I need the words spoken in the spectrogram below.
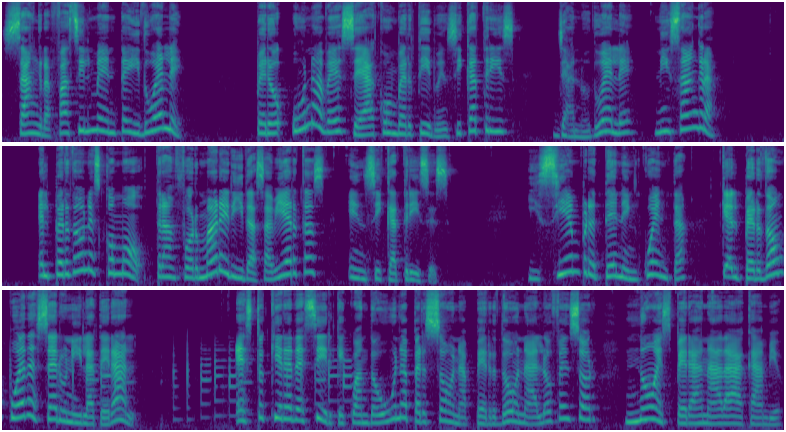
sangra fácilmente y duele. Pero una vez se ha convertido en cicatriz, ya no duele ni sangra. El perdón es como transformar heridas abiertas en cicatrices. Y siempre ten en cuenta que el perdón puede ser unilateral. Esto quiere decir que cuando una persona perdona al ofensor, no espera nada a cambio.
